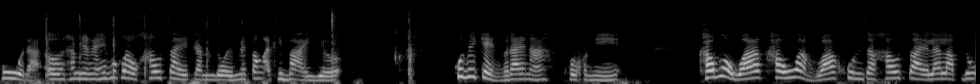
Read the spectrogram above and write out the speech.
พูดอะเออทำยังไงให้พวกเราเข้าใจกันโดยไม่ต้องอธิบายเยอะ พูดไม่เก่งก็ได้นะ คนคนนี้ เขาบอกว่าเขาหวังว่าคุณจะเข้าใจและรับรู้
